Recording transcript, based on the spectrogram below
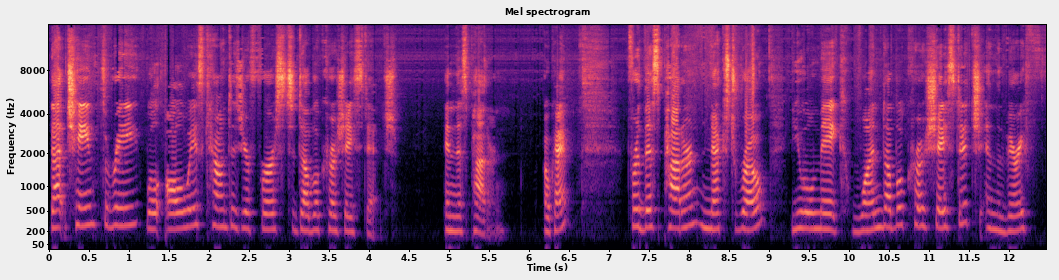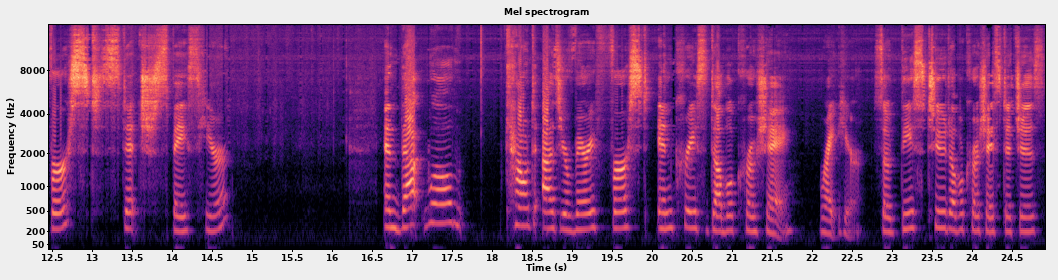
That chain three will always count as your first double crochet stitch in this pattern, okay? For this pattern, next row, you will make one double crochet stitch in the very first stitch space here. And that will count as your very first increase double crochet right here. So these two double crochet stitches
